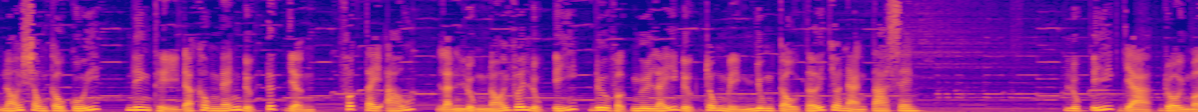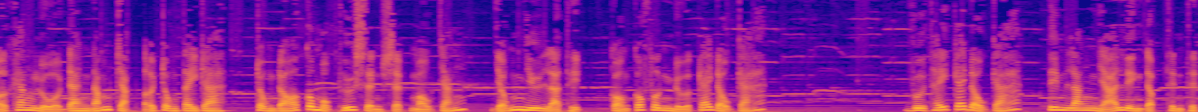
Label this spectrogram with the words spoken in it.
Nói xong câu cuối, niên thị đã không nén được tức giận, phất tay áo, lạnh lùng nói với lục ý đưa vật ngươi lấy được trong miệng nhung cầu tới cho nàng ta xem. Lục ý dạ rồi mở khăn lụa đang nắm chặt ở trong tay ra, trong đó có một thứ sền sệt màu trắng, giống như là thịt, còn có phân nửa cái đầu cá. Vừa thấy cái đầu cá, tim lăng nhã liền đập thình thịch,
